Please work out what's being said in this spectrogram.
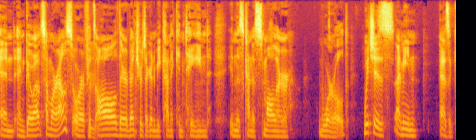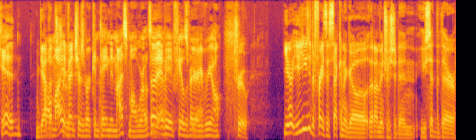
and and go out somewhere else, or if it's all their adventures are going to be kind of contained in this kind of smaller world. Which is, I mean, as a kid, Yeah, all my true. adventures were contained in my small world. So I mean, it feels very Yeah. real. True. You know, you used a phrase a second ago that I'm interested in. You said that they're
